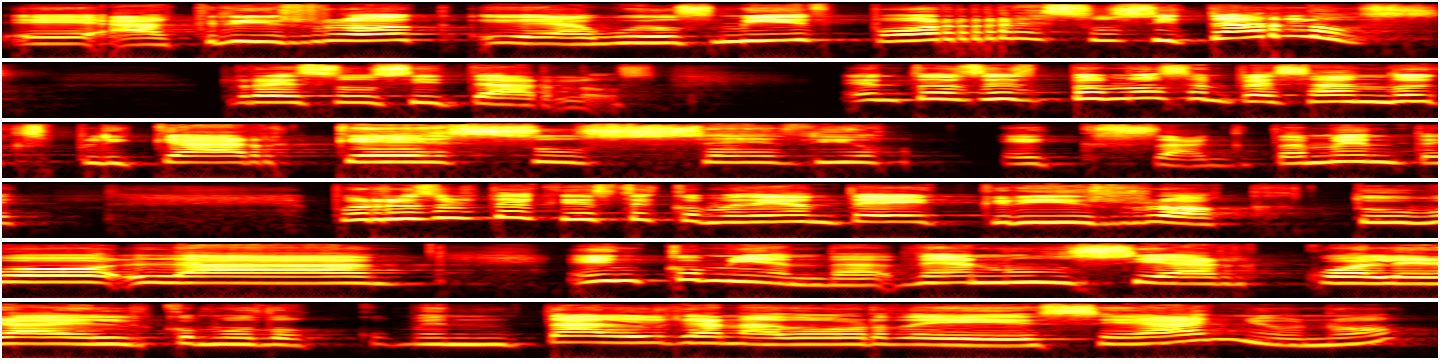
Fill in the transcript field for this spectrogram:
eh, a Chris Rock y a Will Smith por resucitarlos, resucitarlos. Entonces vamos empezando a explicar qué sucedió exactamente. Pues resulta que este comediante Chris Rock tuvo la encomienda de anunciar cuál era el como documental ganador de ese año, ¿no?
